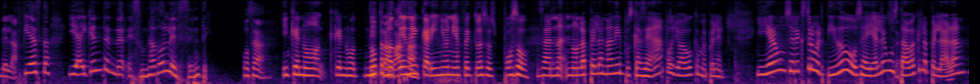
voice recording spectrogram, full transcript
de la fiesta y hay que entender, es una adolescente. O sea, Y que no, que no, No trabaja. tiene cariño ni afecto a su esposo. O sea, na- no la pela a nadie, pues que hace, ah, pues yo hago que me pelen. Y ella era un ser extrovertido, o sea, a ella le gustaba que la pelaran,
